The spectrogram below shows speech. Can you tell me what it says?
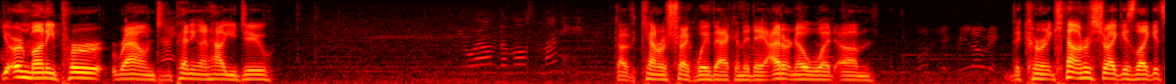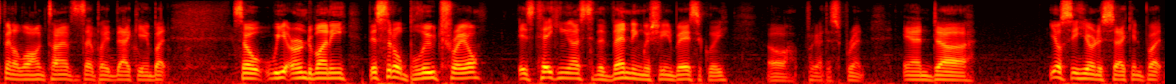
you earn money per round depending on how you do. Got Counter Strike way back in the day. I don't know what um, the current Counter Strike is like. It's been a long time since I played that game, but so we earned money. This little blue trail is taking us to the vending machine, basically. Oh, I forgot to sprint, and uh, you'll see here in a second. But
